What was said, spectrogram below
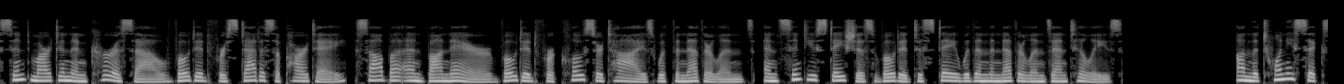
Sint Maarten and Curaçao voted for status aparte, Saba and Bonaire voted for closer ties with the Netherlands, and Sint Eustatius voted to stay within the Netherlands Antilles. On 26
